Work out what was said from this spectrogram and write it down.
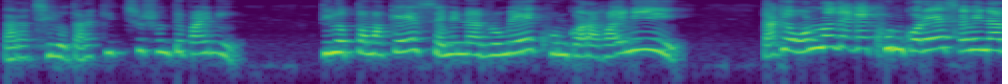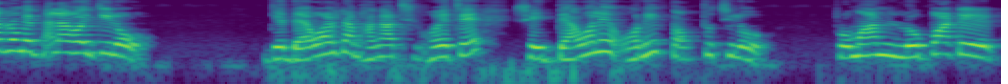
তারা ছিল, তারা কিচ্ছু শুনতে পায়নি। তিলোত্তমাকে সেমিনার রুমে খুন করা হয়নি। তাকে অন্য জায়গায় খুন করে সেমিনার রুমে ফেলা হয়েছিল। যে দেওয়ালটা ভাঙা হয়েছে, সেই দেওয়ালে অনেক তথ্য ছিল। প্রমাণ লোপাটের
